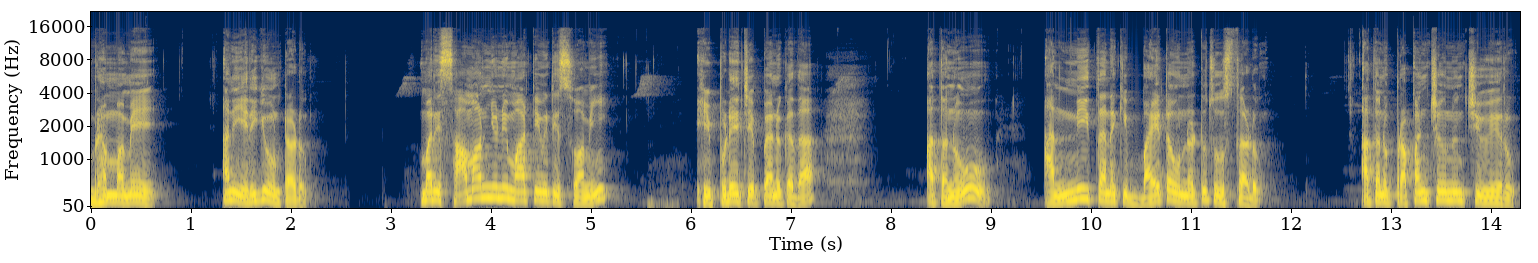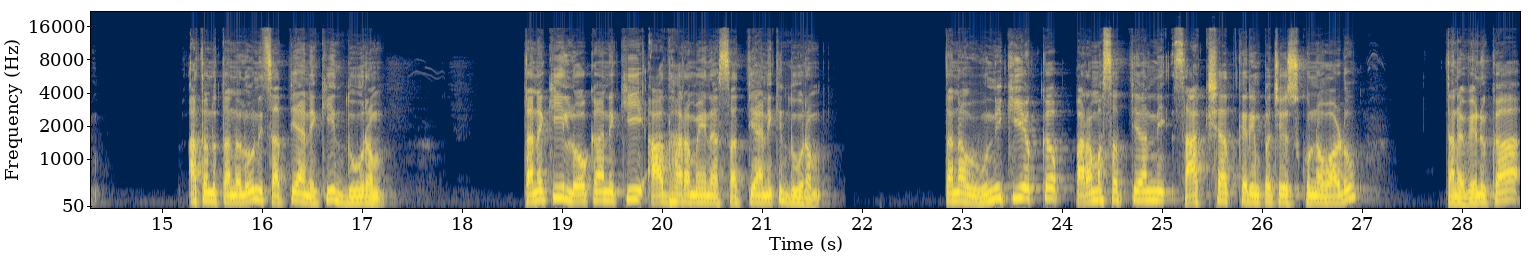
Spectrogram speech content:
బ్రహ్మమే అని ఎరిగి ఉంటాడు. మరి సామాన్యుని మాటేమిటి స్వామి? ఇప్పుడే చెప్పాను కదా అతను అన్నీ తనకి బయట ఉన్నట్టు చూస్తాడు. అతను ప్రపంచం నుంచి వేరు. అతను తనలోని సత్యానికి దూరం. తనకి లోకానికి ఆధారమైన సత్యానికి దూరం. తన ఉనికి యొక్క పరమసత్యాన్ని సాక్షాత్కరింపచేసుకున్నవాడు తన వెనుక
